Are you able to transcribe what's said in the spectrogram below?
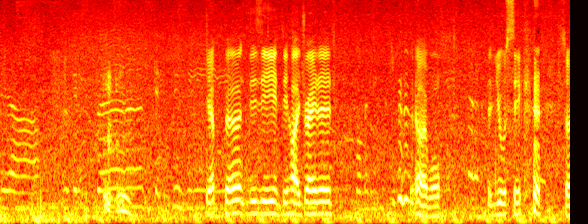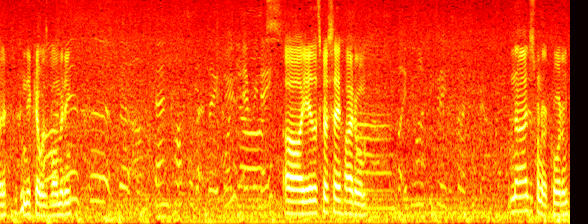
Yeah. We're getting burnt, getting dizzy. Yep, burnt, dizzy, dehydrated. Vomiting. Oh well, that you were sick, so Nica was Oh, vomiting. The, the um, sand that they do every day. Oh yeah, let's go say hi to him. No, I just want to record them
